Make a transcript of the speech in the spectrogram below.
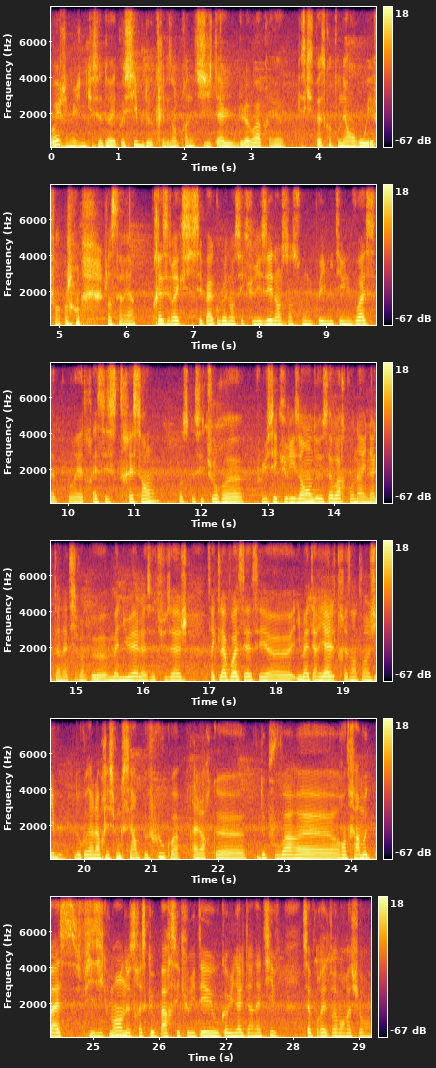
Oui, j'imagine que ça doit être possible de créer des empreintes digitales de la voix. Après, euh, qu'est-ce qui se passe quand on est enroué? Enfin, j'en- sais rien. Après, c'est vrai que si c'est pas complètement sécurisé, dans le sens où on peut imiter une voix, ça pourrait être assez stressant. Je pense que c'est toujours euh, plus sécurisant de savoir qu'on a une alternative un peu manuelle à cet usage. C'est vrai que la voix, c'est assez euh, immatériel, très intangible. Donc on a l'impression que c'est un peu flou, quoi. Alors que de pouvoir euh, rentrer un mot de passe physiquement, ne serait-ce que par sécurité ou comme une alternative, ça pourrait être vraiment rassurant.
